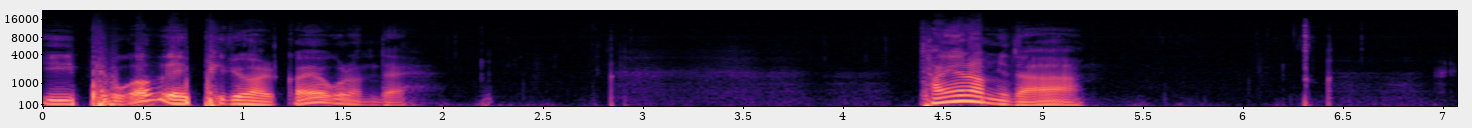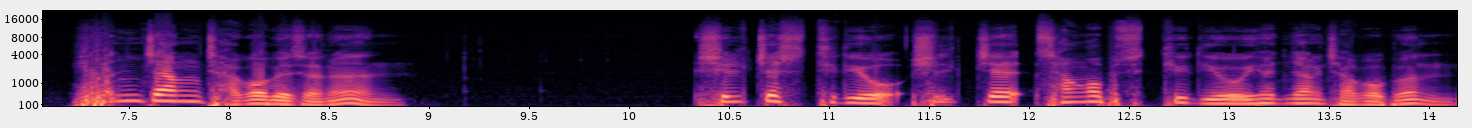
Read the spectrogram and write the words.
이 표가 왜 필요할까요? 그런데 당연합니다. 현장 작업에서는 실제 스튜디오, 실제 상업 스튜디오 현장 작업은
